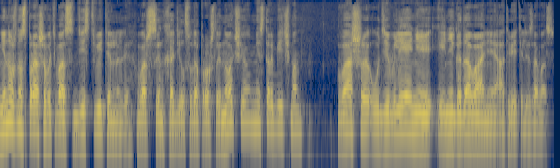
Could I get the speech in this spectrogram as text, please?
Не нужно спрашивать вас, действительно ли ваш сын ходил сюда прошлой ночью, мистер Бичман. Ваше удивление и негодование ответили за вас.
